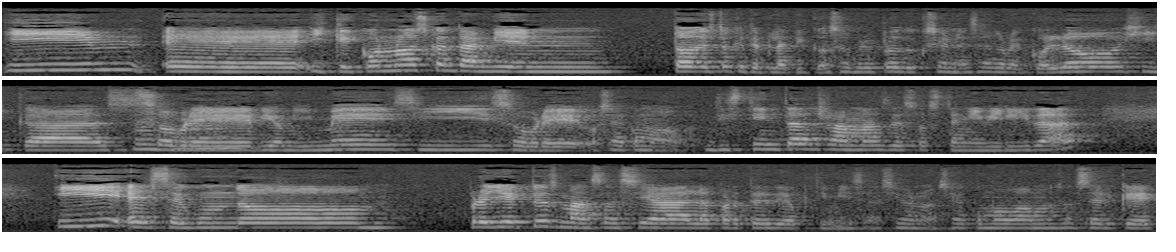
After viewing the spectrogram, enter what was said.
Y, eh, y que conozcan también todo esto que te platico sobre producciones agroecológicas, sobre biomimesis, sobre, o sea, como distintas ramas de sostenibilidad. Y el segundo proyecto es más hacia la parte de optimización, o sea, cómo vamos a hacer que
